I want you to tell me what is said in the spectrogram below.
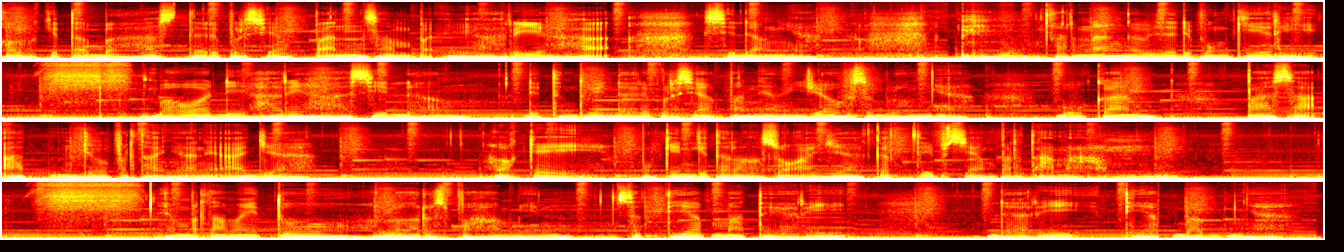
kalau kita bahas dari persiapan sampai hari H sidangnya. Karena nggak bisa dipungkiri bahwa di hari H sidang ditentuin dari persiapan yang jauh sebelumnya bukan pas saat menjawab pertanyaannya aja. Oke mungkin kita langsung aja ke tips yang pertama yang pertama itu lo harus pahamin setiap materi dari tiap babnya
